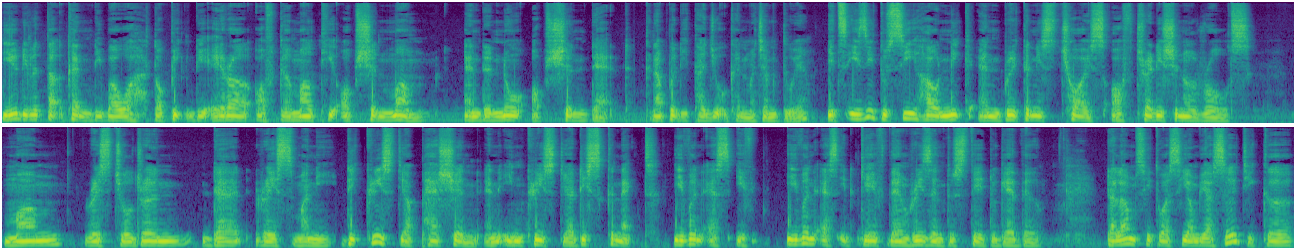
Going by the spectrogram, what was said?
Ia diletakkan di bawah topik The Era of the Multi-Option Mom and the no option dad. Kenapa ditajukkan macam tu ya? It's easy to see how Nick and Brittany's choice of traditional roles mom raise children, dad raise money decrease their passion and increase their disconnect even as if even as it gave them reason to stay together. Dalam situasi yang biasa jika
